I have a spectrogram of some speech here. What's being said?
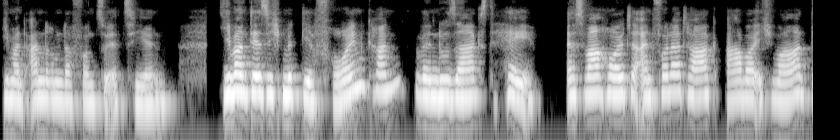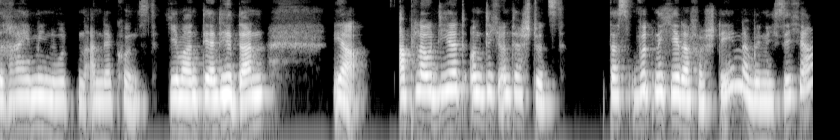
jemand anderem davon zu erzählen. Jemand, der sich mit dir freuen kann, wenn du sagst, hey, es war heute ein voller Tag, aber ich war drei Minuten an der Kunst. Jemand, der dir dann ja, applaudiert und dich unterstützt. Das wird nicht jeder verstehen, da bin ich sicher.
